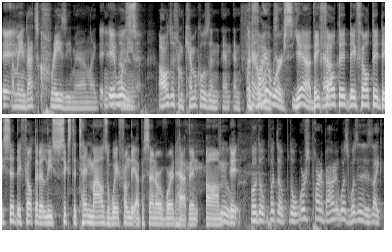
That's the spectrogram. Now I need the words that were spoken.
it- I mean, that's crazy, man. Like it I was- mean, all just from chemicals and and and And fireworks. fireworks, yeah, they felt it. They felt it. They said they felt it at least six to ten miles away from the epicenter of where it happened. Um, Dude, it, but the but the the worst part about it was wasn't it is like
